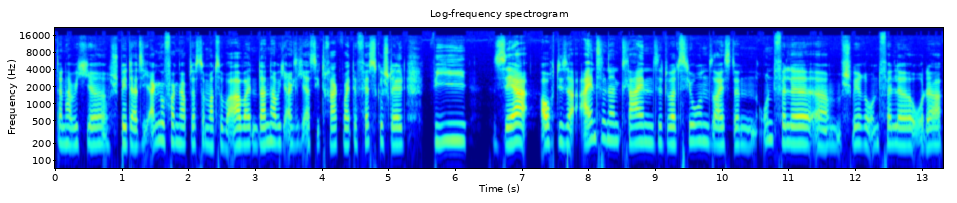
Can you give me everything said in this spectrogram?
dann habe ich äh, später, als ich angefangen habe, das dann mal zu bearbeiten, dann habe ich eigentlich erst die Tragweite festgestellt, wie sehr auch diese einzelnen kleinen Situationen, sei es denn Unfälle, ähm, schwere Unfälle oder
